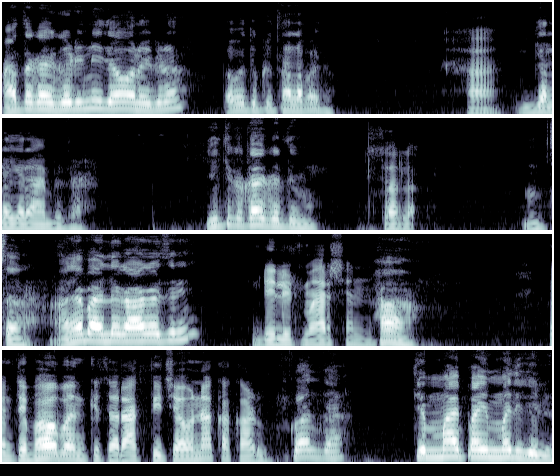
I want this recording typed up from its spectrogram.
आता काय गडी नाही द्यावाला इकडं? तेव्हा तिकडे चाला पाहिजे. हा. गेला गेला आंबे झाड. येते का? काय करते मग? चला. चल. आणि पाहिलं का आगायचं नाही? डिलीट मारशान ना? हां. पण ते भाऊ बंदकीचा राग तिच्यावर नका काढू. कोणता? ते माय पायी मध्ये गेले.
